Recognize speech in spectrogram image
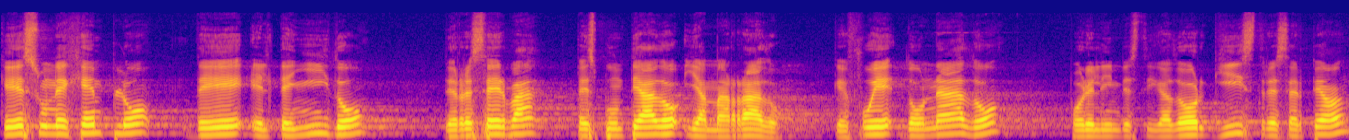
que es un ejemplo del el teñido de reserva pespunteado y amarrado, que fue donado por el investigador Guy Streserpion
